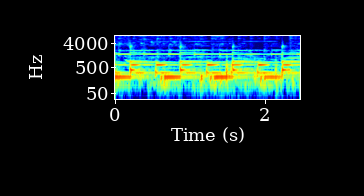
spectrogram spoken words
Thank you.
